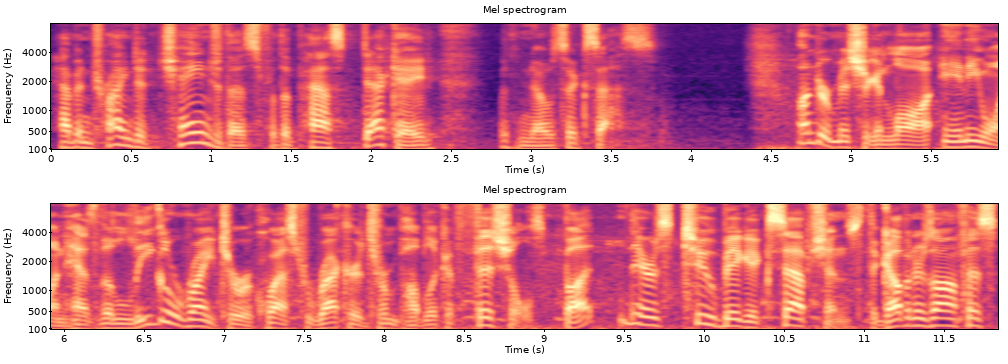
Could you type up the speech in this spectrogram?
have been trying to change this for the past decade with no success. Under Michigan law, anyone has the legal right to request records from public officials, but there's two big exceptions, the governor's office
